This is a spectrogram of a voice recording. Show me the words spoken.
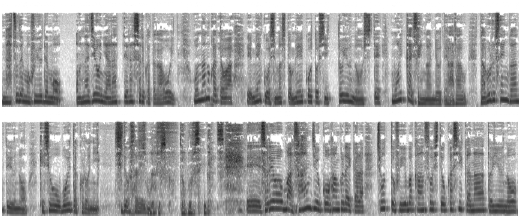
夏でも冬でも同じように洗っていらっしゃる方が多い。女の方は、えメイクをしますとメイク落としというのをして、もう一回洗顔料で洗う。ダブル洗顔というのを化粧を覚えた頃に指導されます。そうですか。ダブル洗顔です。えー、それをまあ30後半ぐらいからちょっと冬場乾燥しておかしいかなというのを、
